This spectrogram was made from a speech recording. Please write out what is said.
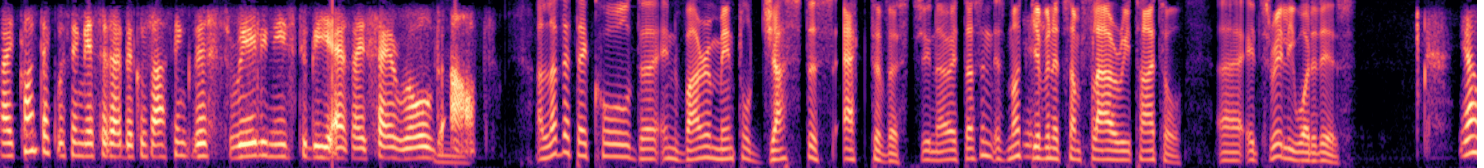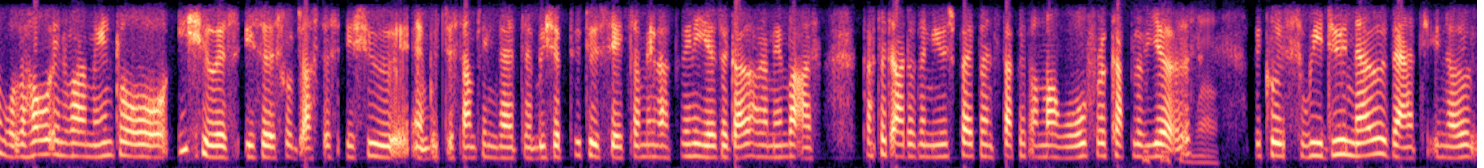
made contact with him yesterday because I think this really needs to be, as I say, rolled mm. out. I love that they're called uh, environmental justice activists. You know, it doesn't. It's not yes. given it some flowery title. Uh, it's really what it is. Yeah, well, the whole environmental issue is, is a social justice issue, and which is something that uh, Bishop Tutu said something like 20 years ago. I remember I cut it out of the newspaper and stuck it on my wall for a couple of years. wow. Because we do know that you know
